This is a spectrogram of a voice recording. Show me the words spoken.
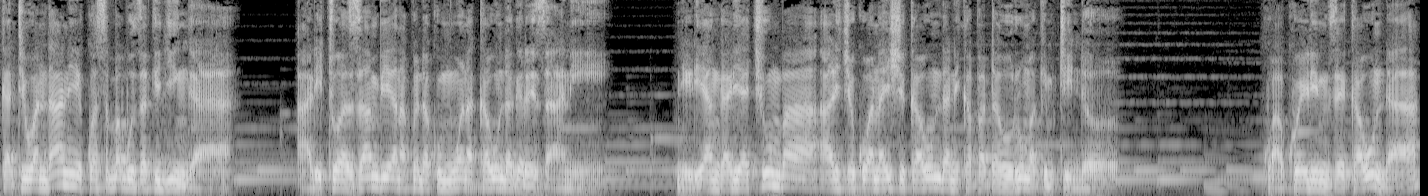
katiwa ndani kwa sababu za kijinga. Alitoa Zambia na kwenda kumuona kaunda gerezani. Niliangalia chumba alichokuwa naishi kaunda nikapata huruma kimtindo. Kwa kweli mzee kaunda,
